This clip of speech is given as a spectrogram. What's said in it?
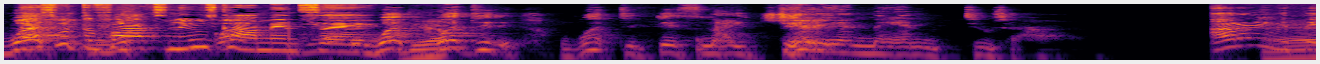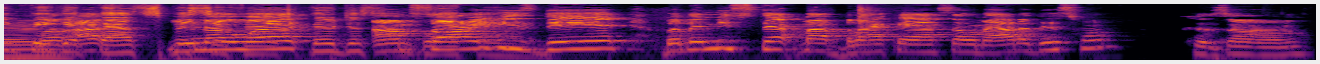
What- That's what the Fox News what- comments say. What Yep. what did what did this Nigerian man do to her? I don't even think they Well, get I- that specific. you know what? They're just. I'm sorry men. he's dead, but let me step my black ass on out of this one, cause um,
